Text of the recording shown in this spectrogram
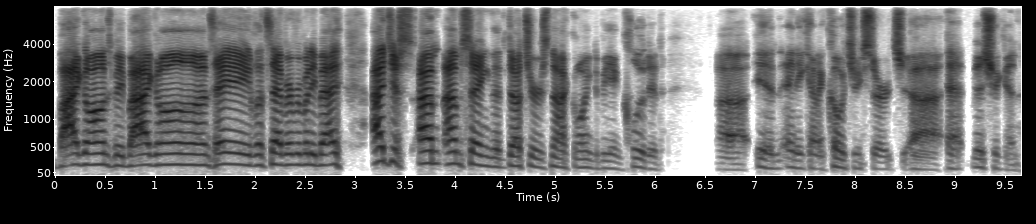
bygones be bygones. Hey, let's have everybody back. I just I'm I'm saying that Dutcher is not going to be included uh, in any kind of coaching search uh, at Michigan.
